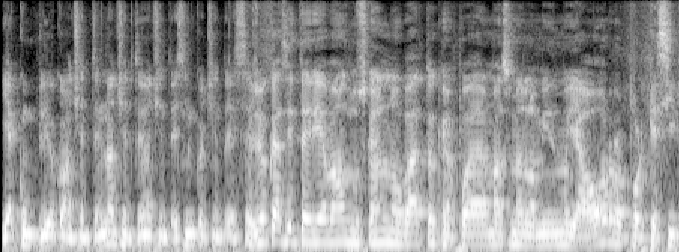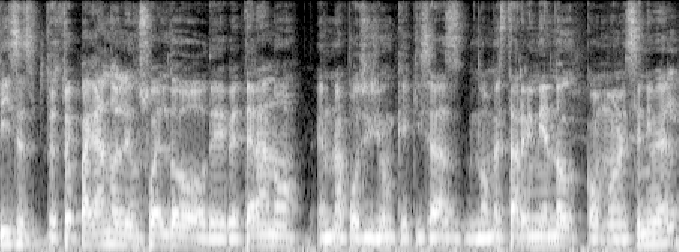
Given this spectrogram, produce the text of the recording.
Y ha cumplido con 89, 81, 85, 86. Pues yo casi te diría, vamos a buscar un novato que me pueda dar más o menos lo mismo y ahorro, porque si dices, estoy pagándole un sueldo de veterano en una posición que quizás no me está rindiendo como en ese nivel,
